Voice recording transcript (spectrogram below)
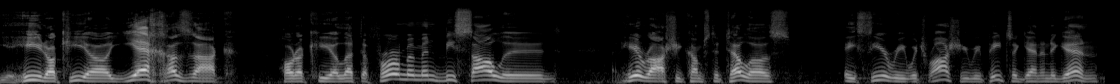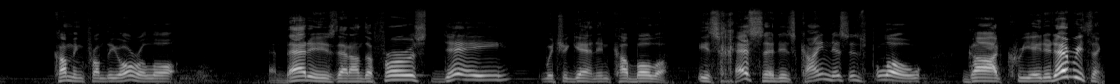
Yehi rakia, yechazak, harakia, let the firmament be solid. And here Rashi comes to tell us a theory which Rashi repeats again and again, coming from the oral law. And that is that on the first day, which again in Kabbalah is chesed, is kindness, is flow, God created everything.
